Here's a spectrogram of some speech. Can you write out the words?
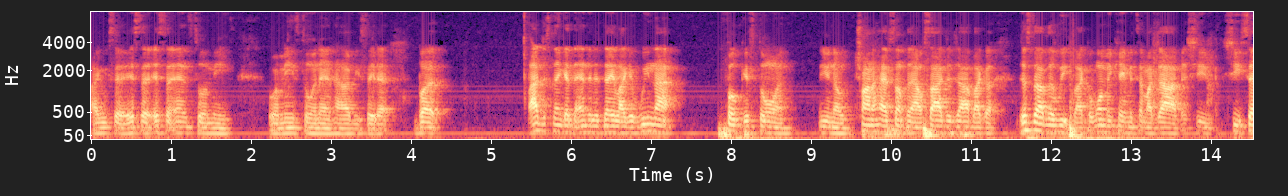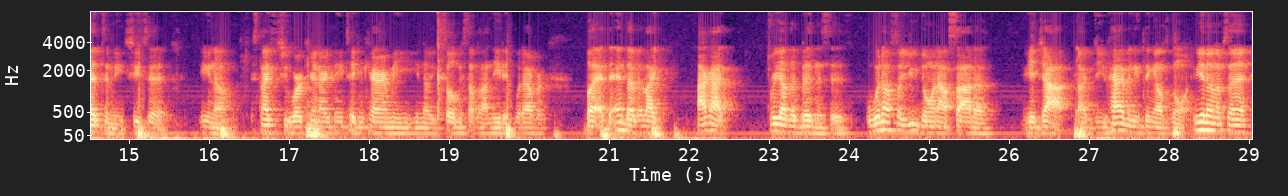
like we said, it's a it's an ends to a means or a means to an end, however you say that. But I just think at the end of the day, like if we not focused on, you know, trying to have something outside your job, like a just the other week, like a woman came into my job and she she said to me, she said, you know, it's nice that you work here and everything, taking care of me, you know, you told me something I needed, whatever. But at the end of it, like I got three other businesses. What else are you doing outside of your job? Like, do you have anything else going? You know what I'm saying?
